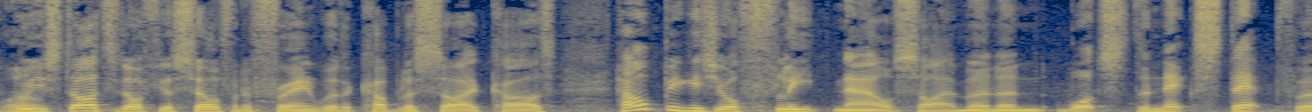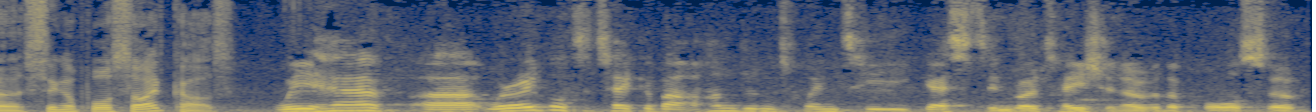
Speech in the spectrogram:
Well, you started off yourself and a friend with a couple of sidecars. How big is your fleet now, Simon? And what's the next step for Singapore sidecars? We have uh, we're able to take about 120 guests in rotation over the course of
